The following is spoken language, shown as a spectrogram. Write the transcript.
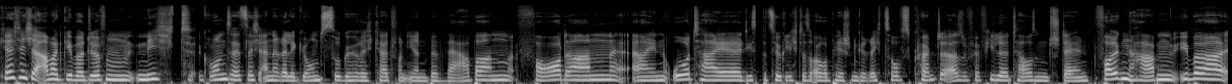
Kirchliche Arbeitgeber dürfen nicht grundsätzlich eine Religionszugehörigkeit von ihren Bewerbern fordern. Ein Urteil diesbezüglich des Europäischen Gerichtshofs könnte also für viele tausend Stellen Folgen haben. Über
